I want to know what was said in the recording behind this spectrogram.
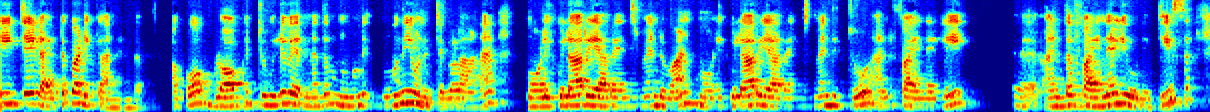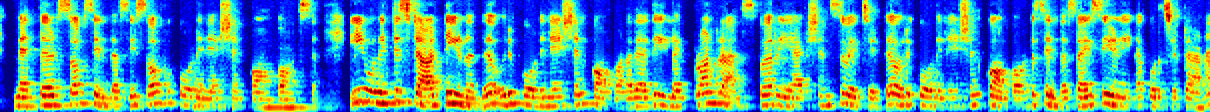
ഡീറ്റെയിൽ ആയിട്ട് പഠിക്കാനുണ്ട്. അപ്പോ ബ്ലോക്ക് ടൂൽ വരുന്നത് മൂന്ന് മൂന്ന് യൂണിറ്റുകളാണ് molecular rearrangement one molecular rearrangement two and finally and the final unit is methods of synthesis of coordination compounds ഈ യൂണിറ്റ് സ്റ്റാർട്ട് ചെയ്യുന്നത് ഒരു കോർഡിനേഷൻ കോമ്പൗണ്ട് അതായത് ഇലക്ട്രോൺ ട്രാൻസ്ഫർ റിയാക്ഷൻസ് വെച്ചിട്ട് ഒരു കോർഡിനേഷൻ കോമ്പൗണ്ട് സിന്തസൈസ് ചെയ്യണതിനെ കുറിച്ചിട്ടാണ്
